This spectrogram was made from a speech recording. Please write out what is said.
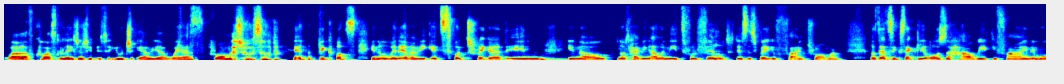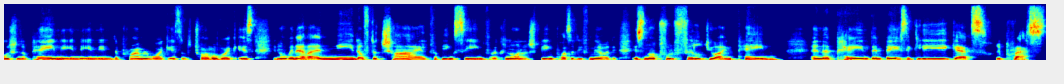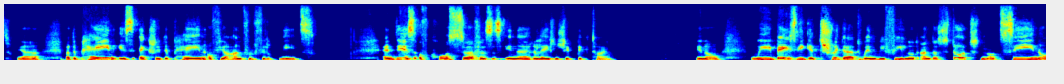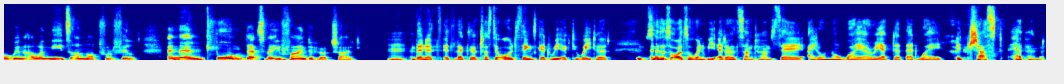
Well, of course, relationship is a huge area where yes. trauma shows up because, you know, whenever we get so triggered in, you know, not having our needs fulfilled, this is where you find trauma. Because that's exactly also how we define emotional pain in, in, in the primal work is and the trauma work is, you know, whenever a need of the child for being seen, for acknowledged, being positive mirrored is not fulfilled, you are in pain and that pain then basically gets repressed yeah? But the pain is actually the pain of your unfulfilled needs. And this of course surfaces in a relationship big time. You know we basically get triggered when we feel not understood not seen or when our needs are not fulfilled. And then boom that's where you find the hurt child. Mm, and then it's, it's like just the old things get reactivated. Exactly. And this is also when we adults sometimes say, I don't know why I reacted that way. It just happened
